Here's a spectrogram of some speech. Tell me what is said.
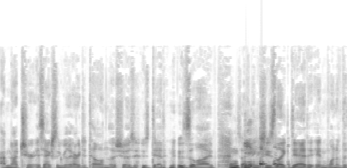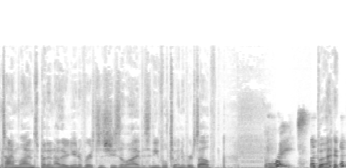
I'm not sure. It's actually really hard to tell on those shows who's dead and who's alive. So I think she's like dead in one of the timelines, but in other universes she's alive as an evil twin of herself. great. But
